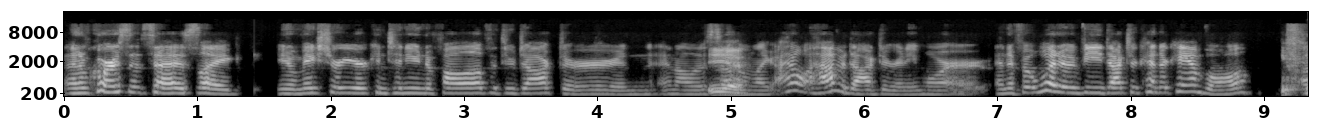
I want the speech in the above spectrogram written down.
And of course it says like, you know, make sure you're continuing to follow up with your doctor and and all this Yeah. stuff. I'm like, I don't have a doctor anymore. And if it would, it would be Dr. Kendra Campbell,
